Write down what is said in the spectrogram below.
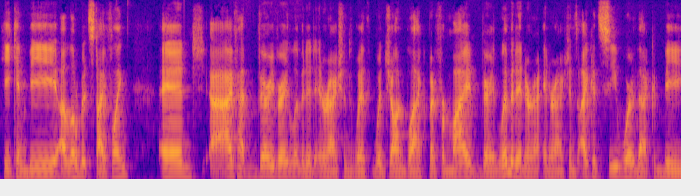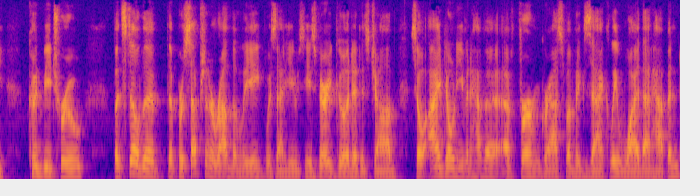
he can be a little bit stifling. And I've had very, very limited interactions with, with John Black, but from my very limited inter- interactions, I could see where that could be could be true. But still, the the perception around the league was that he was he's very good at his job. So I don't even have a, a firm grasp of exactly why that happened.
